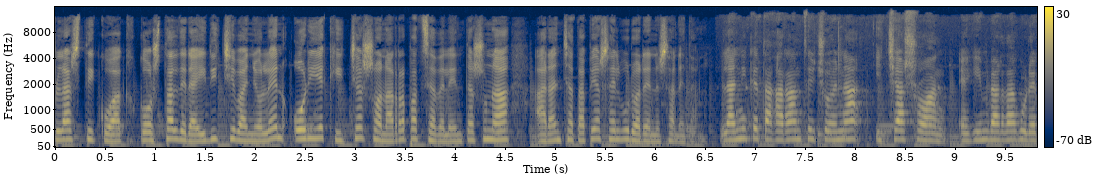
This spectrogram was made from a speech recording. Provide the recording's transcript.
Plastikoak kostaldera iritsi baino lehen horiek itsasoan harrapatzea dela intasuna arantxa tapia sailburuaren esanetan. lanik eta garrantzitsuena itsasoan egin behar da gure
